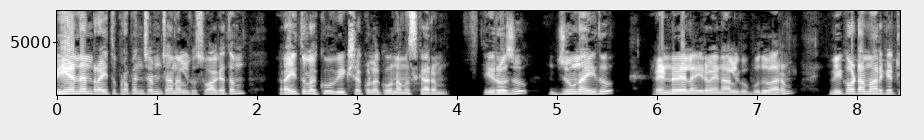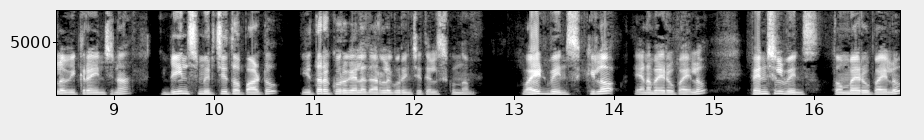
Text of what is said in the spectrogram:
పిఎన్ఎన్ రైతు ప్రపంచం ఛానల్కు స్వాగతం. రైతులకు వీక్షకులకు నమస్కారం. ఈరోజు జూన్ ఐదు రెండు వేల ఇరవై నాలుగు బుధవారం వికోట మార్కెట్లో విక్రయించిన బీన్స్ మిర్చితో పాటు ఇతర కూరగాయల ధరల గురించి తెలుసుకుందాం. వైట్ బీన్స్ కిలో ఎనభై రూపాయలు పెన్సిల్ బీన్స్ తొంభై రూపాయలు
